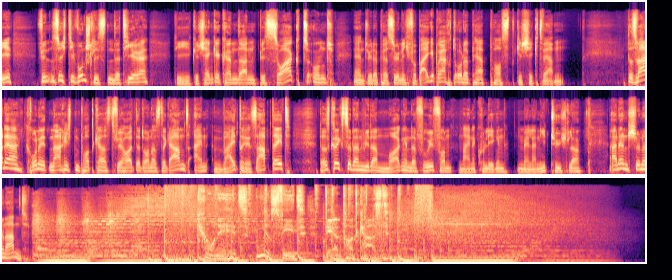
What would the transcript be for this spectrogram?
finden sich die Wunschlisten der Tiere. Die Geschenke können dann besorgt und entweder persönlich vorbeigebracht oder per Post geschickt werden. Das war der Kronehit Nachrichten Podcast für heute Donnerstagabend. Ein weiteres Update. Das kriegst du dann wieder morgen in der Früh von meiner Kollegin Melanie Tüchler. Einen schönen Abend. Krone Hits, Newsfeed, der Podcast.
